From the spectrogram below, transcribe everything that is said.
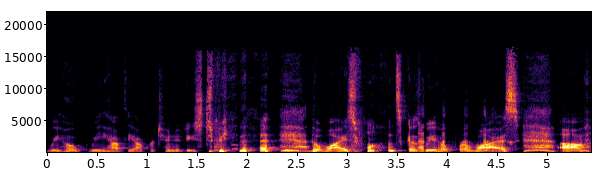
we hope we have the opportunities to be the, yeah. the wise ones because we hope we're wise. Um,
